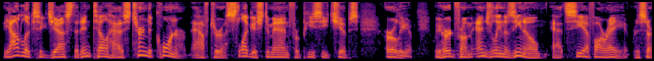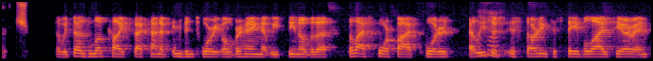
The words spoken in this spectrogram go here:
The outlook suggests that Intel has turned a corner after a sluggish demand for PC chips earlier. We heard from Angelina Zino at CFRA Research. So it does look like that kind of inventory overhang that we've seen over the, the last four or five quarters, at least mm-hmm. is, is starting to stabilize here. And,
